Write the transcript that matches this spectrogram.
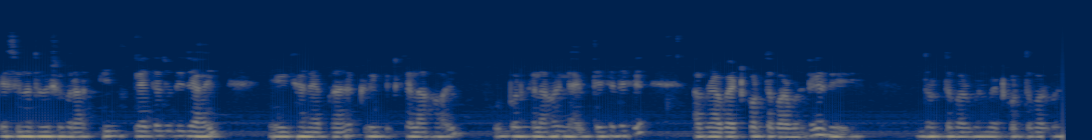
ক্যাসিনো থেকে শুরু করে ইন প্লেতে যদি যাই, এইখানে আপনার ক্রিকেট খেলা হয় ফুটবল খেলা হয় লাইভ দেখে দেখে আপনারা ব্যাট করতে পারবেন, ঠিক আছে? ধরতে পারবেন ব্যাট করতে পারবেন।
